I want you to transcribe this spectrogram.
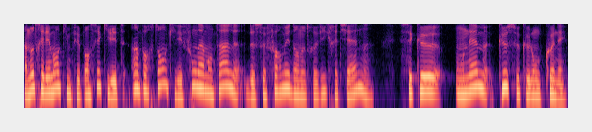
Un autre élément qui me fait penser qu'il est important, qu'il est fondamental de se former dans notre vie chrétienne, c'est que on n'aime que ce que l'on connaît.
